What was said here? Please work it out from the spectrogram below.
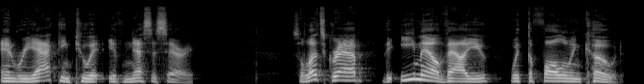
and reacting to it if necessary. So let's grab the email value with the following code.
